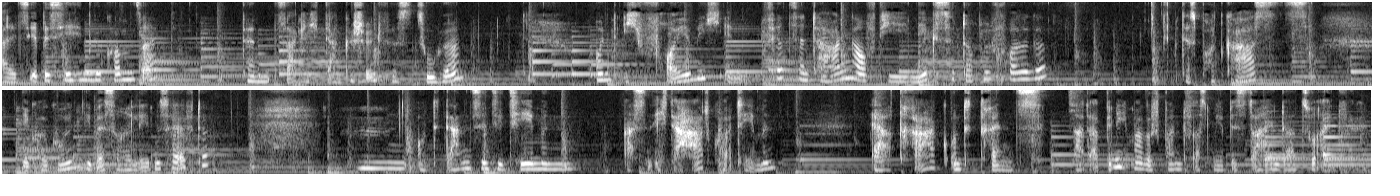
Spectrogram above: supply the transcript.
Falls ihr bis hierhin gekommen seid, dann sage ich Dankeschön fürs Zuhören. Und ich freue mich in 14 Tagen auf die nächste Doppelfolge des Podcasts Nicole Grün, die bessere Lebenshälfte. Hm, und dann sind die Themen, das sind echte Hardcore-Themen, Ertrag und Trends. Na, da bin ich mal gespannt, was mir bis dahin dazu einfällt.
